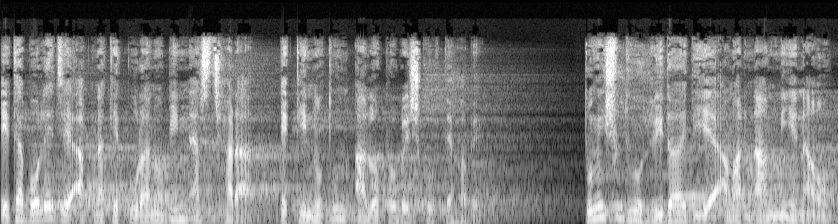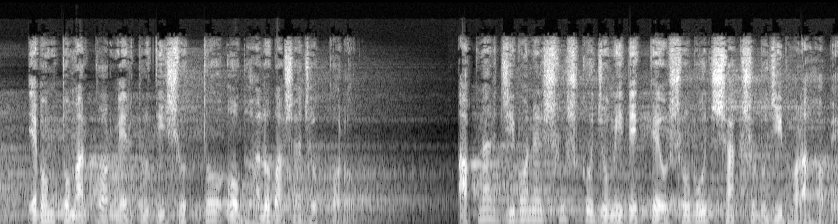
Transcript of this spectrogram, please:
এটা বলে যে আপনাকে পুরানো বিন্যাস ছাড়া একটি নতুন আলো প্রবেশ করতে হবে। তুমি শুধু হৃদয় দিয়ে আমার নাম নিয়ে নাও এবং তোমার কর্মের প্রতি সত্য ও ভালোবাসা যোগ করো। আপনার জীবনের শুষ্ক জমি দেখতেও সবুজ শাকসবুজি ভরা হবে।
